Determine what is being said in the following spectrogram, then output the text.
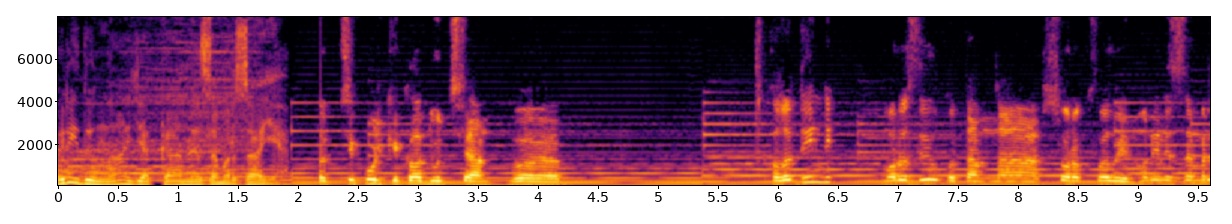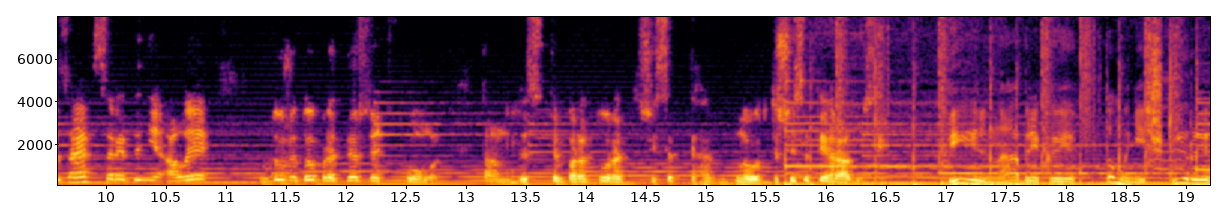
рідина, яка не замерзає. Ці кульки кладуться в холодильник, морозилку там на 40 хвилин. Вони не замерзають всередині, але дуже добре держать холод. Там десь температура 60, г- ну, до 60 градусів. Біль, набряки, втомлені шкіри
